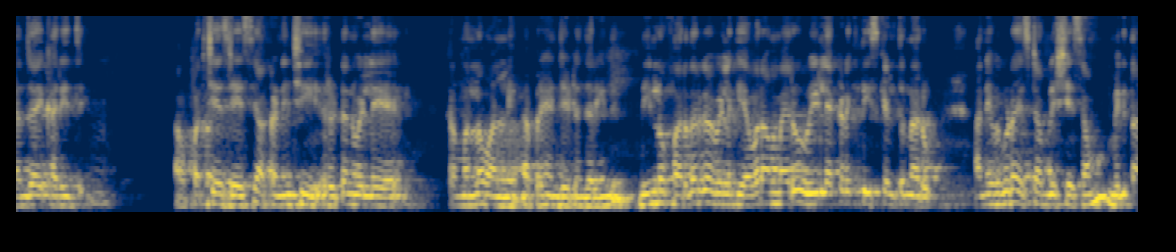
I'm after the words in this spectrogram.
గంజాయి ఖరీదు పర్చేస్ చేసి అక్కడి నుంచి రిటర్న్ వెళ్ళే క్రమంలో వాళ్ళని అప్రిహెండ్ చేయడం జరిగింది. దీనిలో ఫర్దర్గా వీళ్ళకి ఎవరు అమ్మారు వీళ్ళు ఎక్కడికి తీసుకెళ్తున్నారు అనేవి కూడా ఎస్టాబ్లిష్ చేశాము. మిగతా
